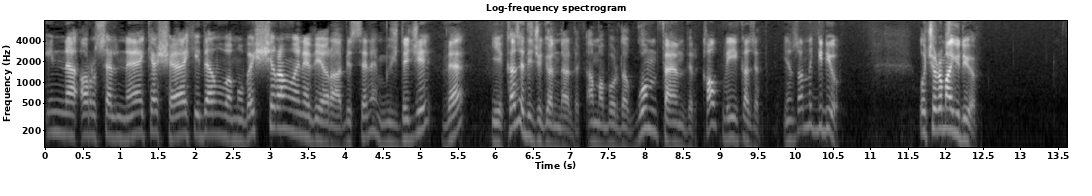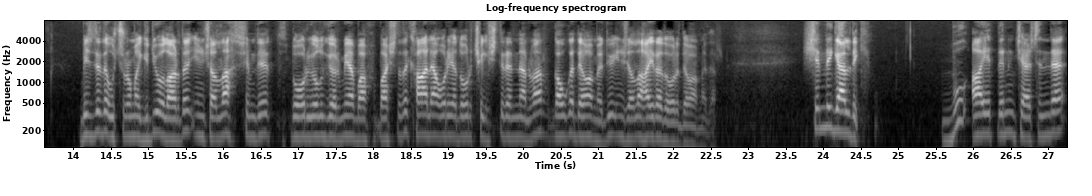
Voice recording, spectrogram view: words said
inna arselnâke şâhiden ve mubeşşiran ve nezîrâ. Biz seni müjdeci ve ikaz edici gönderdik. Ama burada gum feendir. Kalk ve ikaz et. İnsan da gidiyor. Uçuruma gidiyor. Bizde de uçuruma gidiyorlardı. İnşallah şimdi doğru yolu görmeye başladık. Hala oraya doğru çekiştirenler var. Kavga devam ediyor. İnşallah hayra doğru devam eder. Şimdi geldik. Bu ayetlerin içerisinde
